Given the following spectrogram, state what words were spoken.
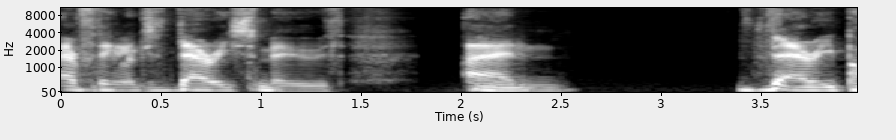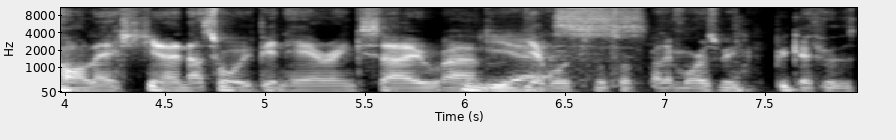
Everything looks very smooth Mm. and very polished, you know, and that's what we've been hearing. So um, yeah, we'll, we'll talk about it more as we, we go through the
